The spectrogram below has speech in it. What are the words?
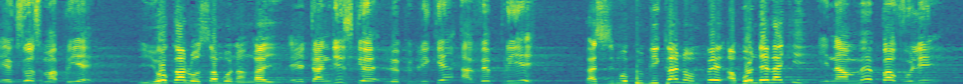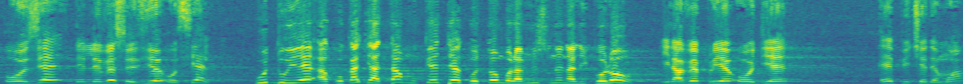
Exauce ma prière. yoka losambo na ngai Et tandis que le publicain avait prié, kasi mopublikano mpe abondelaki il n'a même pas voulu oser de lever ses yeux au ciel. kutu ye akokaki ata moke te kotombola miso ne na likolo Il avait prié au Dieu, aie pitié de moi.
